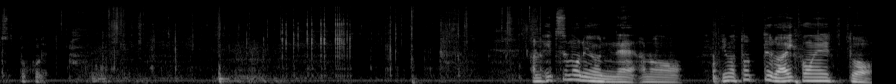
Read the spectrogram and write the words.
ちょっとこれ。のいつものようにねあの今撮ってる iPhone8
